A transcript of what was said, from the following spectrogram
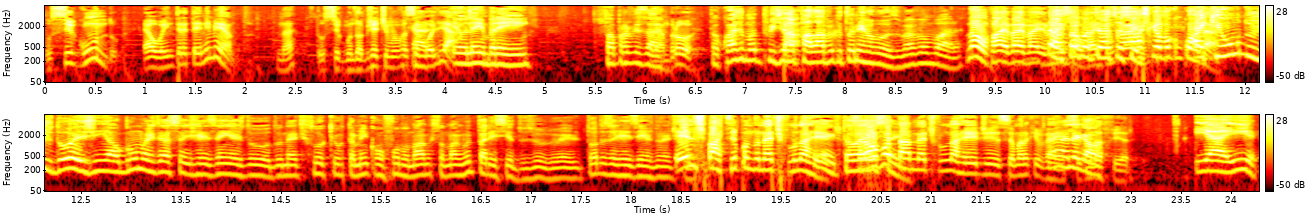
O segundo é o entretenimento, né? O segundo objetivo é você Cara, golear. eu lembrei, hein? Só pra avisar. Lembrou? Tô quase pedindo Tá. a palavra que eu tô nervoso, mas vambora. Não, vai, vai, vai. Não, vai, só então, vai, manter então, eu acho que eu vou concordar. É que um dos dois, em algumas dessas resenhas do, do Netflix, que eu também confundo o nome, que são nomes muito parecidos, todas as resenhas do Netflix. Eles participam do Netflix na rede. É, então Senão é eu vou estar no Netflix na rede semana que vem, Ah, legal. segunda-feira. E aí,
